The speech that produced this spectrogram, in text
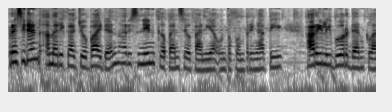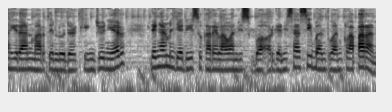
Presiden Amerika Joe Biden hari Senin ke Pennsylvania untuk memperingati hari libur dan kelahiran Martin Luther King Jr. dengan menjadi sukarelawan di sebuah organisasi bantuan kelaparan.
